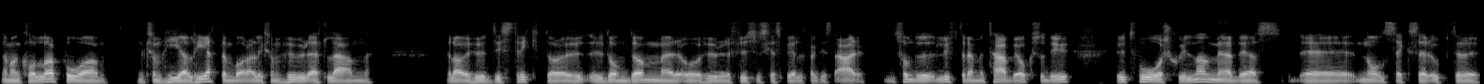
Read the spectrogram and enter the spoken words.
När man kollar på liksom helheten bara, liksom hur ett län eller hur distrikt då, hur, hur de dömer och hur det fysiska spelet faktiskt är. Som du lyfter där med Täby också, det är ju det är två års skillnad med deras eh, 06 upp till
